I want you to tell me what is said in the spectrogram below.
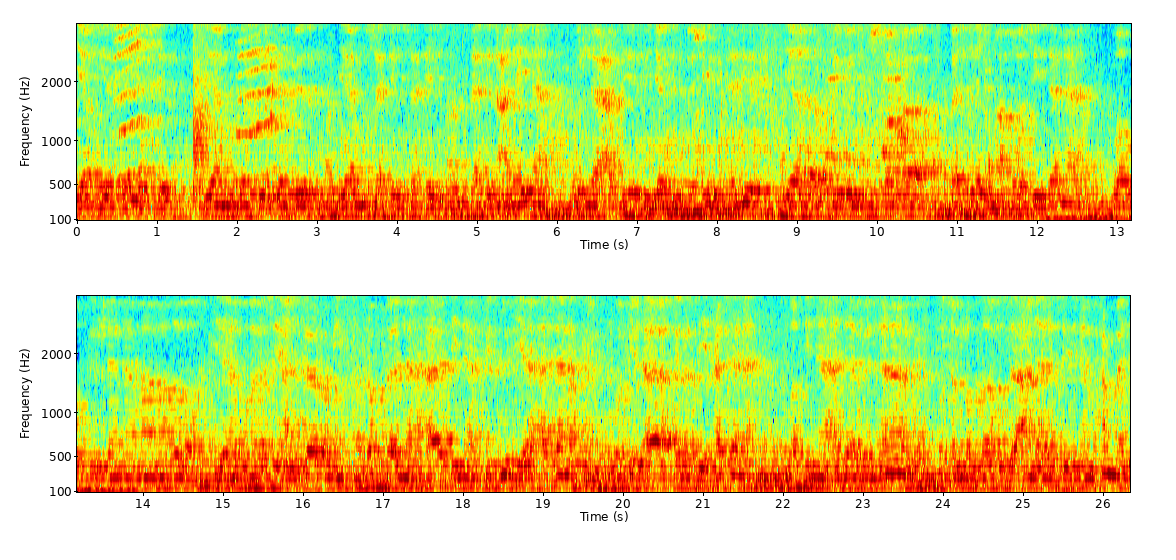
يا ميسر يسر يا مدبر دبر يا مسهل سهل سهل علينا. كل عسير بجاه البشير النذير. يا رب بالمصطفى بلغ مقاصدنا واغفر لنا ما مضى. يا واسع الكرم ربنا آتنا في الدنيا حسنة وفي الآخرة حسنة وقنا عذاب النار. وصلى الله تعالى على سيدنا محمد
